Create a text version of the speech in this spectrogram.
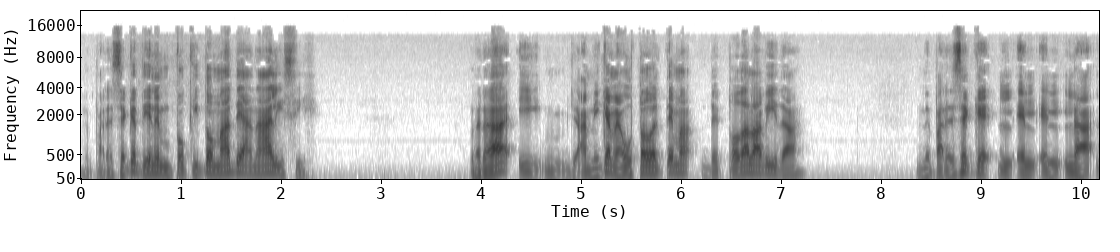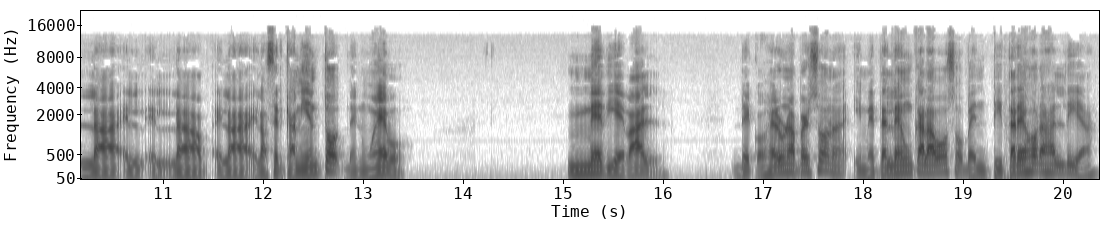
Me parece que tiene un poquito más de análisis ¿verdad? Y a mí que me ha gustado el tema de toda la vida, me parece que el, acercamiento de nuevo medieval de coger a una persona y meterle en un calabozo 23 horas al día,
